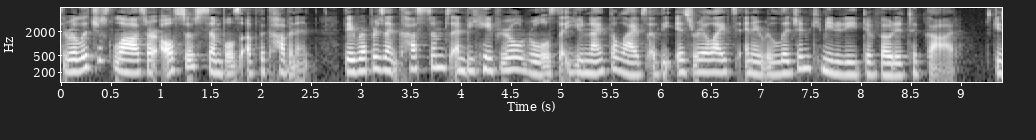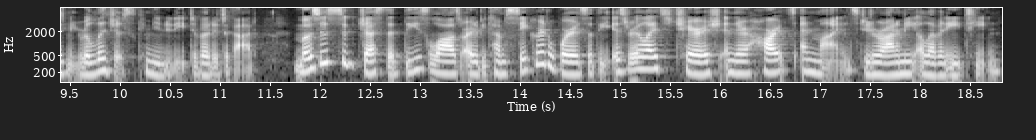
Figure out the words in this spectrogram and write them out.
The religious laws are also symbols of the covenant. They represent customs and behavioral rules that unite the lives of the Israelites in a religion community devoted to God. Excuse me, religious community devoted to God. Moses suggests that these laws are to become sacred words that the Israelites cherish in their hearts and minds. Deuteronomy 11:18.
